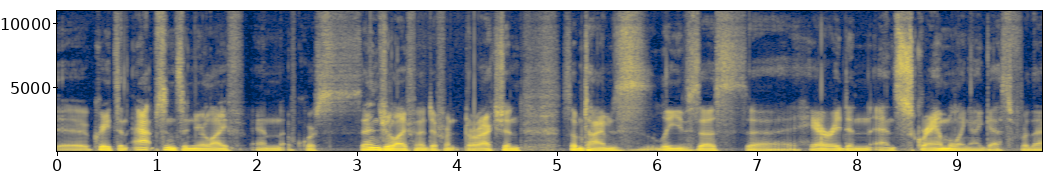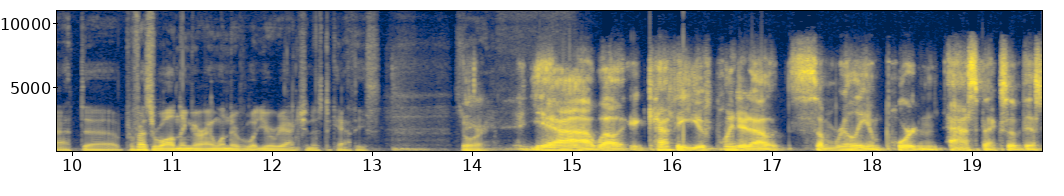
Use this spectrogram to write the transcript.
uh, creates an absence in your life, and of course sends your life in a different direction. Sometimes leaves us uh, harried and and scrambling. I guess for that, uh, Professor Waldinger. I wonder what your reaction is to Kathy's story. Yeah, well, Kathy, you've pointed out some really important aspects of this.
